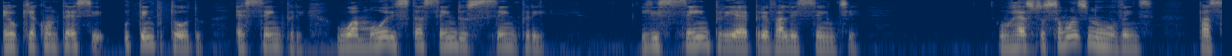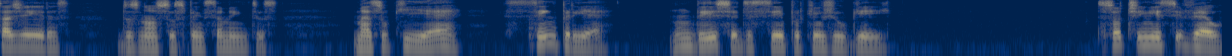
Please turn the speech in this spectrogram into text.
é o que acontece o tempo todo, é sempre. O amor está sendo sempre, ele sempre é prevalecente. O resto são as nuvens passageiras dos nossos pensamentos. Mas o que é, sempre é. Não deixa de ser porque eu julguei. Só tinha esse véu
